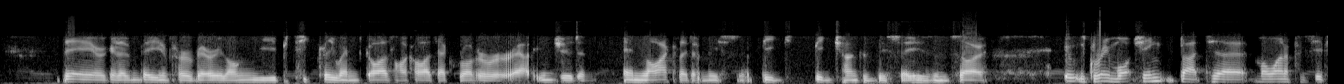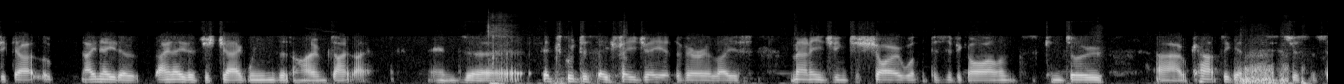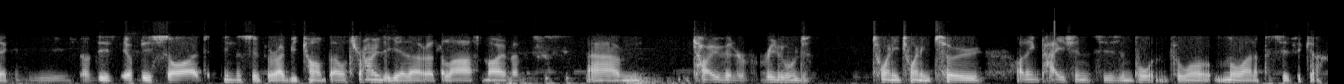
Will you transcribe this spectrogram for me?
they're going to be in for a very long year, particularly when guys like Izack Rodda are out injured and, and likely to miss a big, big chunk of this season. So it was grim watching, but uh, Moana Pacifica, look, they need a they need to just jag wins at home, don't they? And uh, it's good to see Fiji at the very least managing to show what the Pacific Islands can do. Uh, can't forget this is just the second year of this of this side in the Super Rugby comp. They were thrown together at the last moment. Um, COVID riddled 2022. I think patience is important for Moana Pacifica.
